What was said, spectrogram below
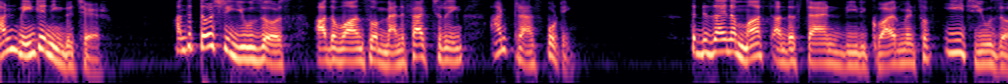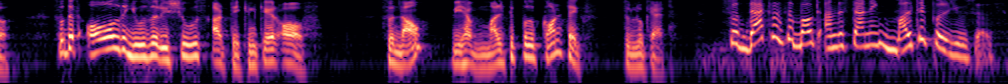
and maintaining the chair. And the tertiary users are the ones who are manufacturing and transporting. The designer must understand the requirements of each user so that all the user issues are taken care of. So now we have multiple contexts to look at. So that was about understanding multiple users.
